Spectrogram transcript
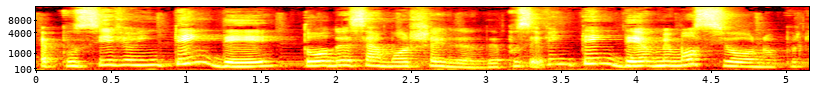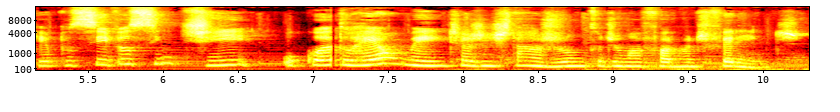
é possível entender todo esse amor chegando. É possível entender, eu me emociono, porque é possível sentir o quanto realmente a gente está junto de uma forma diferente.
